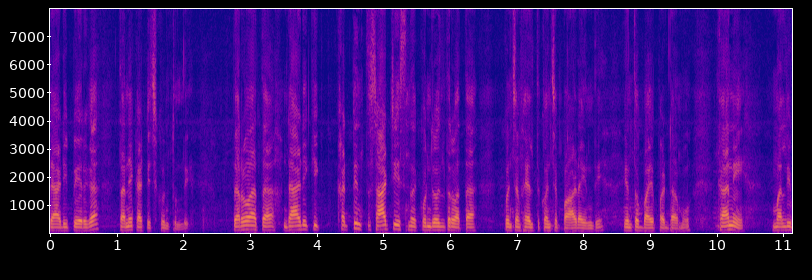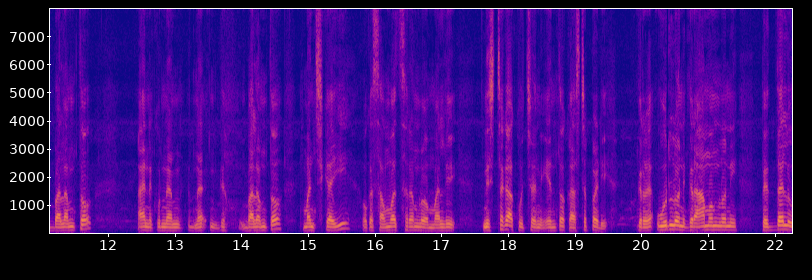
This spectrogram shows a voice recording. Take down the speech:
డాడీ పేరుగా తనే కట్టించుకుంటుంది. తర్వాత డాడీకి కట్టి స్టార్ట్ చేసిన కొన్ని రోజుల తర్వాత కొంచెం హెల్త్ కొంచెం పాడైంది. ఎంతో భయపడ్డాము. కానీ మళ్ళీ బలంతో ఆయనకున్న బలంతో మంచిగా అయ్యి ఒక సంవత్సరంలో మళ్ళీ నిష్టగా కూర్చొని ఎంతో కష్టపడి గ్ర ఊర్లోని గ్రామంలోని పెద్దలు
